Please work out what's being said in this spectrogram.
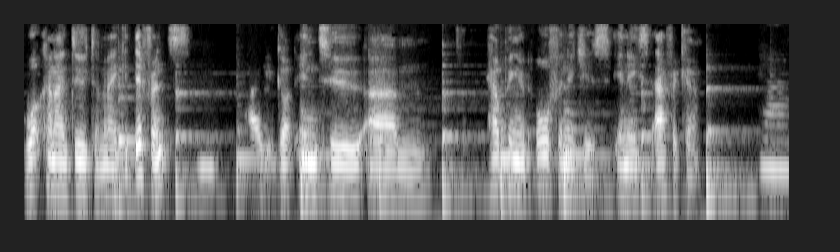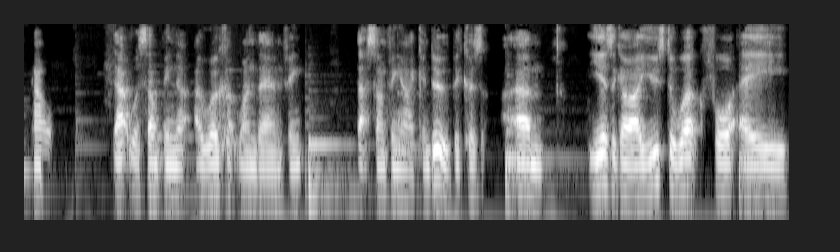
"What can I do to make a difference?" I got into um, helping with orphanages in East Africa wow that was something that I woke up one day and think that's something I can do because um, years ago I used to work for a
